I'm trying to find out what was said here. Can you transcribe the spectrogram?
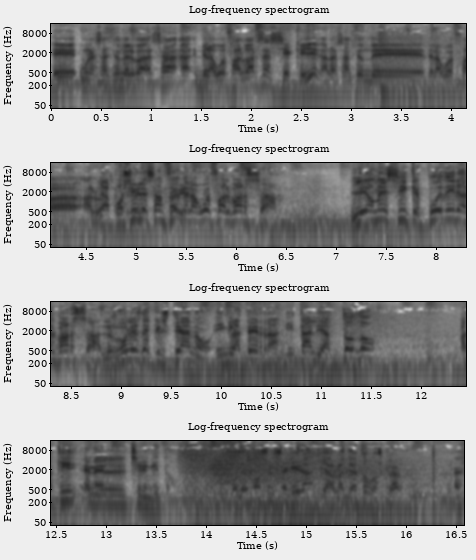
eh, una sanción del Barça, de la UEFA al Barça si es que llega la sanción de, de la UEFA al Barça. La posible sanción de la UEFA al Barça. Leo Messi que puede ir al Barça. Los goles de Cristiano, Inglaterra, Italia, todo aquí en el chiringuito. Volvemos enseguida y hablan ya todos, claro.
